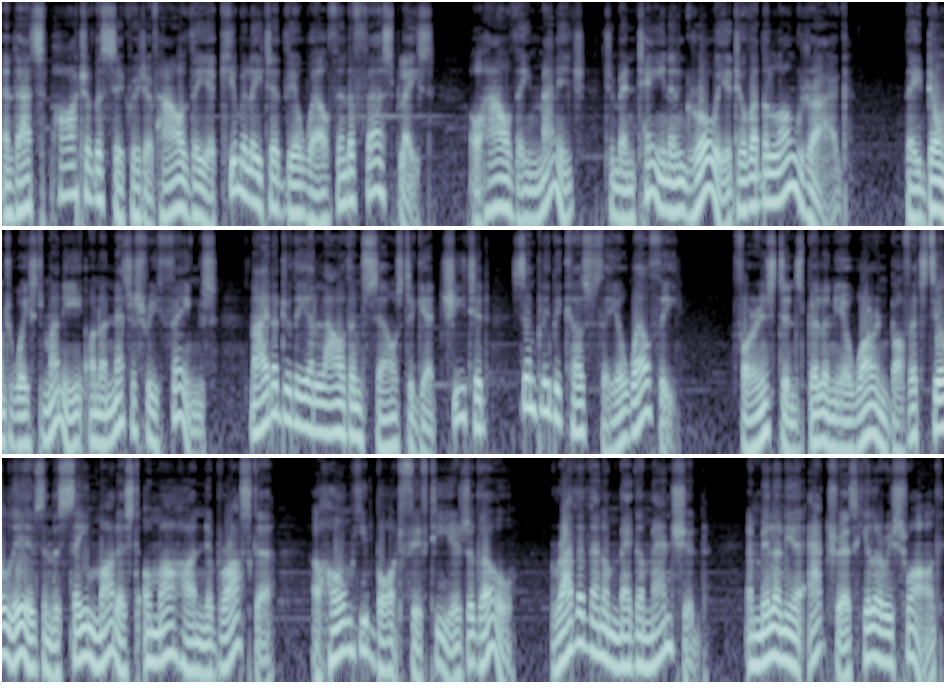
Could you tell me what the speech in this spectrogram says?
And that's part of the secret of how they accumulated their wealth in the first place, or how they manage to maintain and grow it over the long drag. They don't waste money on unnecessary things, neither do they allow themselves to get cheated simply because they are wealthy. For instance, billionaire Warren Buffett still lives in the same modest Omaha, Nebraska, a home he bought 50 years ago, rather than a mega mansion a millionaire actress Hilary Swank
